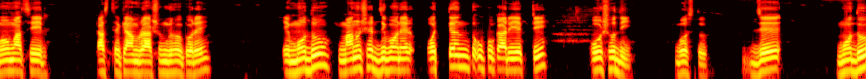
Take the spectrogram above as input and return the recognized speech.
মৌমাছির কাছ থেকে আমরা সংগ্রহ করে। এই মধু মানুষের জীবনের অত্যন্ত উপকারী একটি ঔষধি বস্তু। যে মধু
